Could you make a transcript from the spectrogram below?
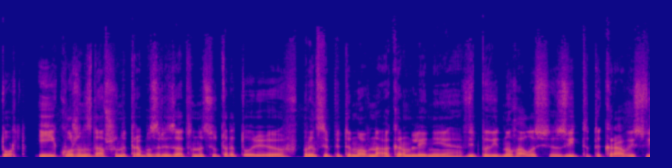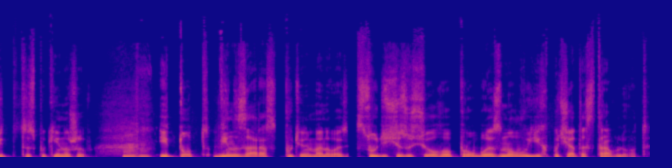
торт, і кожен знав, що не треба залізати на цю територію. В принципі, ти мав на окормленні відповідну галузь, звідти ти крав і звідти ти спокійно жив. Угу. І тут він зараз, Путін має на увазі, судячи з усього, пробує знову їх почати стравлювати.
